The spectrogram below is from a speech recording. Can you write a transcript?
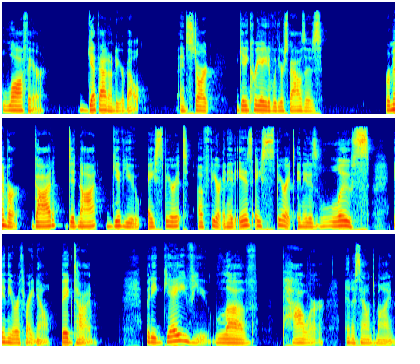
lawfare, get that under your belt and start getting creative with your spouses. Remember, God did not give you a spirit of fear, and it is a spirit and it is loose in the earth right now, big time but he gave you love, power, and a sound mind.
